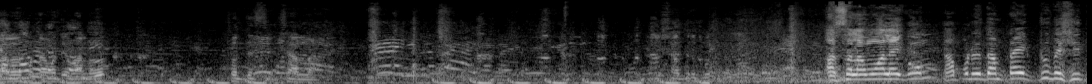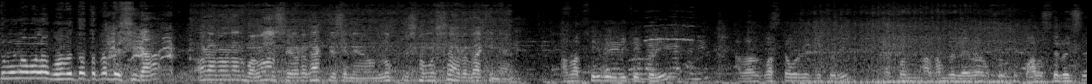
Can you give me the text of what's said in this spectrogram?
ভালো মোটামুটি ভালো। চলতেছে ইনশাআল্লাহ। আসসালামু আলাইকুম। কাপড়ের দামটা একটু বেশি তুলনামূলক ভাবে ততটা বেশি না। অর্ডার অর্ডার ভালো আছে ওটা রাখতেছি না। লোকটির সমস্যা ওটা রাখি না। আমার থ্রি বিক্রি করি আমার গছ কাপড় বিক্রি করি। এখন আলহামদুলিল্লাহ খুব ভালো সেল হয়েছে।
